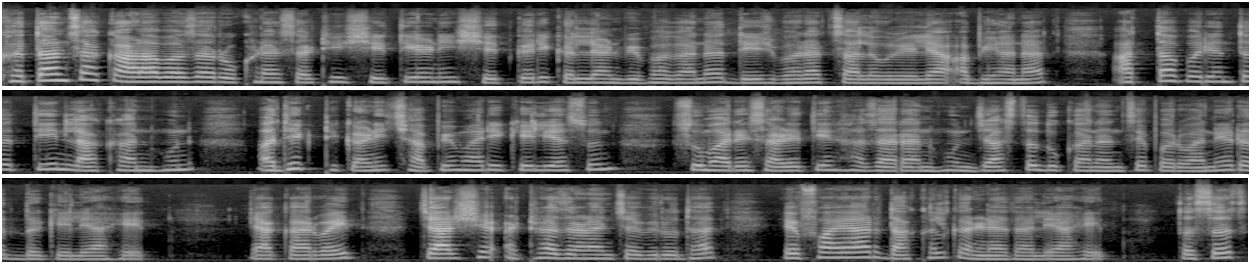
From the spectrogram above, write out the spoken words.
खतांचा काळाबाजार रोखण्यासाठी शेती आणि शेतकरी कल्याण विभागानं देशभरात चालवलेल्या अभियानात आत्तापर्यंत तीन लाखांहून अधिक ठिकाणी छापेमारी केली असून सुमारे साडेतीन हजारांहून जास्त दुकानांचे परवाने रद्द केले आहेत. या कारवाईत चारशे अठरा जणांच्या विरोधात एफआयआर दाखल करण्यात आले आहेत. तसंच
